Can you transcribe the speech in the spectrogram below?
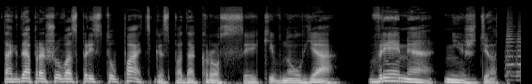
тогда прошу вас приступать, господа Кроссы», — кивнул я. «Время не ждет».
